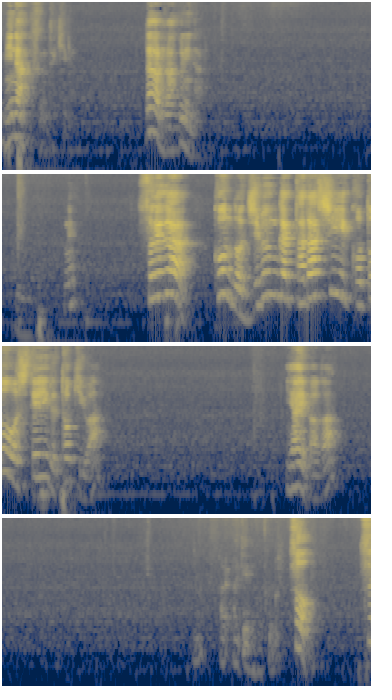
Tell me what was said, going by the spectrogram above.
見なくできるだから楽になる。ね、それが今度自分が正しいことをしている時は刃が？そう。常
